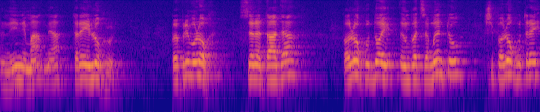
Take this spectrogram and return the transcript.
în inima mea, trei lucruri. Pe primul loc, sănătatea, pe locul doi, învățământul și pe locul trei,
